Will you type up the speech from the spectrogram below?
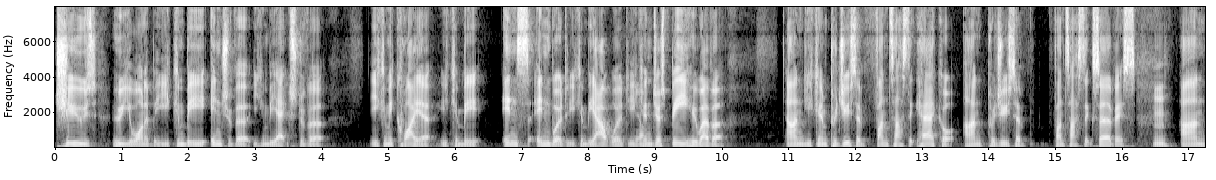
choose who you want to be. You can be introvert. You can be extrovert. You can be quiet. You can be in, inward. You can be outward. You Yeah. can just be whoever, and you can produce a fantastic haircut and produce a fantastic service. Hmm. And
